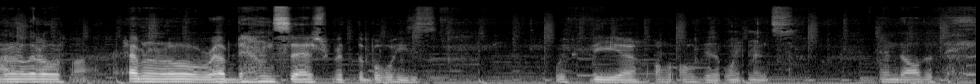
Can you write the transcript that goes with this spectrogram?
Having a little, having a little rub down sesh with the boys, with the uh, all, all the ointments and all the things.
